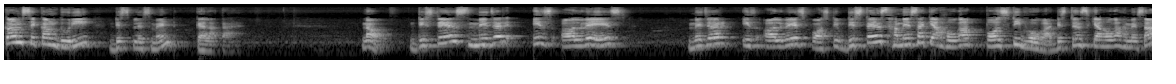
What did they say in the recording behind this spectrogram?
कम से कम दूरी डिस्प्लेसमेंट कहलाता है। Now distance measure is always measure is always positive distance हमेशा क्या होगा? पॉजिटिव होगा। डिस्टेंस क्या होगा? हमेशा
